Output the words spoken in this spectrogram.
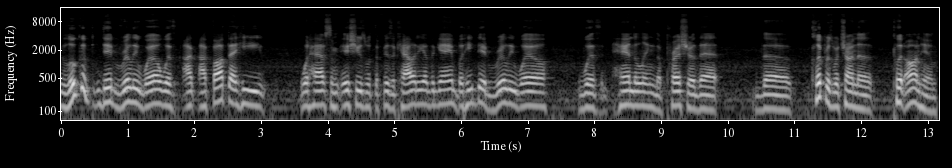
Luka did really well with. I, I thought that he would have some issues with the physicality of the game, but he did really well with handling the pressure that the Clippers were trying to put on him.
